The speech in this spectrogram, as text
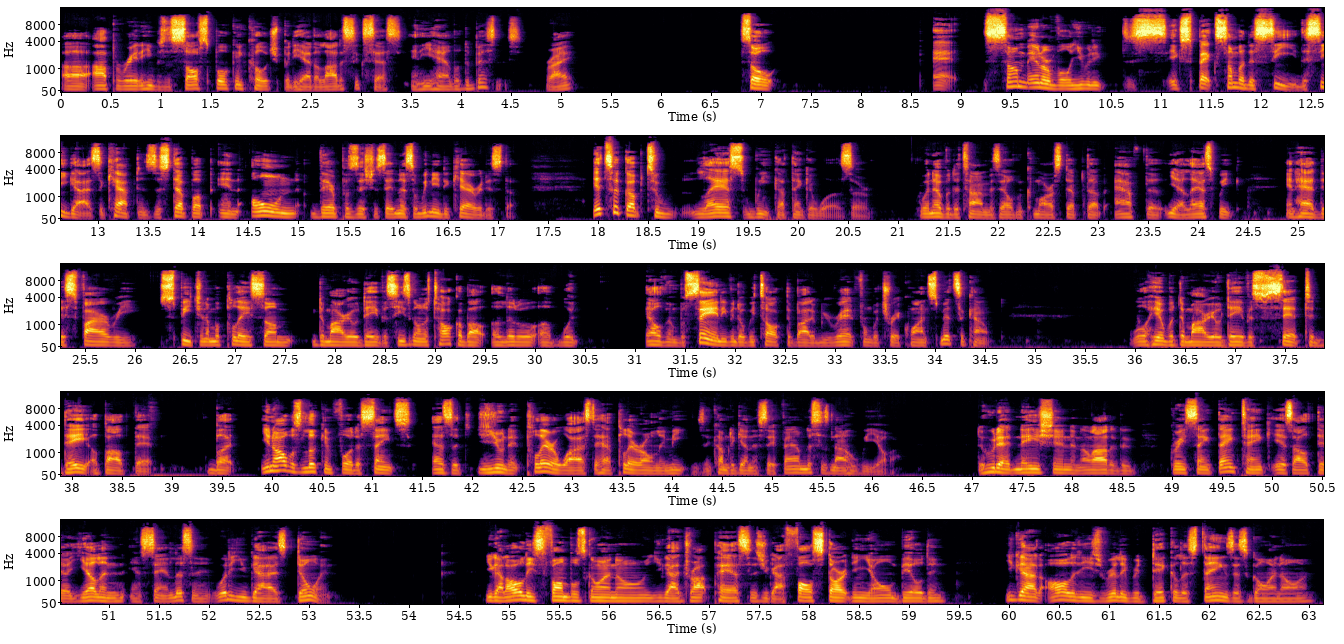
uh, operated. He was a soft spoken coach, but he had a lot of success and he handled the business, right? So at some interval, you would expect some of the C, the C guys, the captains, to step up and own their position, say, listen, we need to carry this stuff. It took up to last week, I think it was, or whenever the time is Alvin Kamara stepped up after, yeah, last week and had this fiery speech. And I'm going to play some Demario Davis. He's going to talk about a little of what Elvin was saying, even though we talked about it. We read from what Tre'Quan Smith's account. We'll hear what Demario Davis said today about that. But, you know, I was looking for the Saints as a unit, player wise, to have player only meetings and come together and say, fam, this is not who we are. The Who That Nation and a lot of the Great Saint Think Tank is out there yelling and saying, listen, what are you guys doing? You got all these fumbles going on. You got drop passes. You got false start in your own building. You got all of these really ridiculous things that's going on.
